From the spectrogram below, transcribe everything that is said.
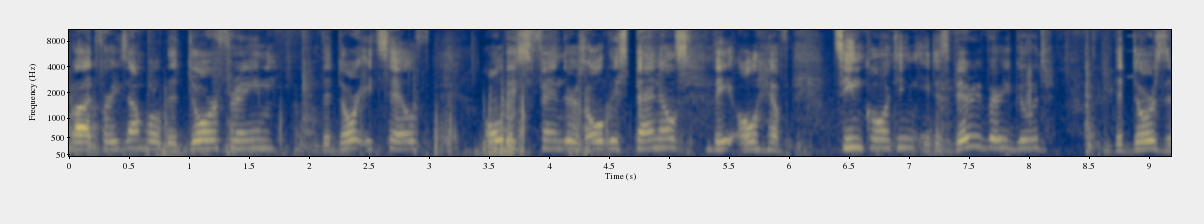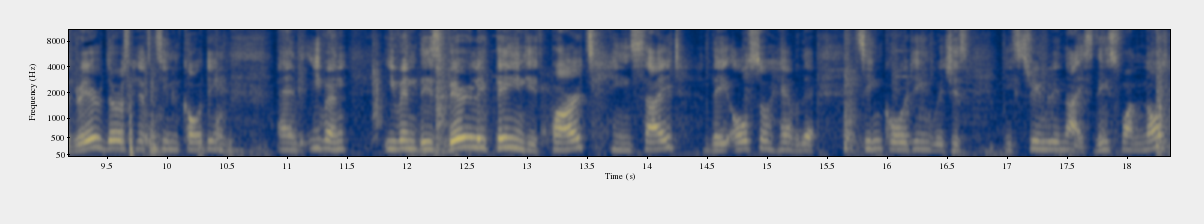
but for example the door frame the door itself all these fenders all these panels they all have tin coating. It is very very good the doors the rear doors have tin coating. And even even these barely painted parts inside they also have the tin coating which is extremely nice. This one not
